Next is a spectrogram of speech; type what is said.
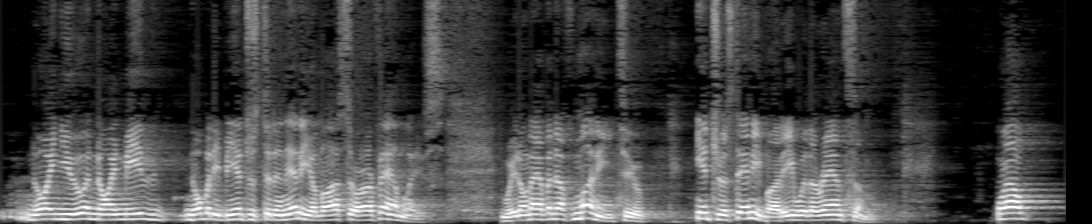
Knowing you and knowing me, nobody'd be interested in any of us or our families. We don't have enough money to interest anybody with a ransom. Well,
